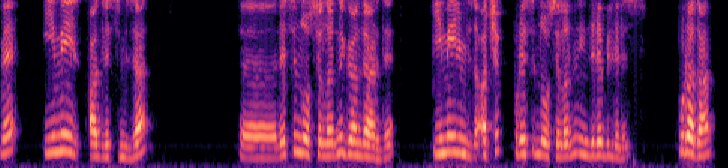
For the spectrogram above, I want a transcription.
Ve e-mail adresimize e, resim dosyalarını gönderdi. E-mailimizi açıp bu resim dosyalarını indirebiliriz. Buradan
